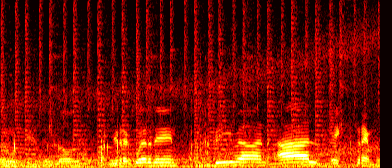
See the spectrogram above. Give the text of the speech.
en un siguiente vlog. Y recuerden, vivan al extremo.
